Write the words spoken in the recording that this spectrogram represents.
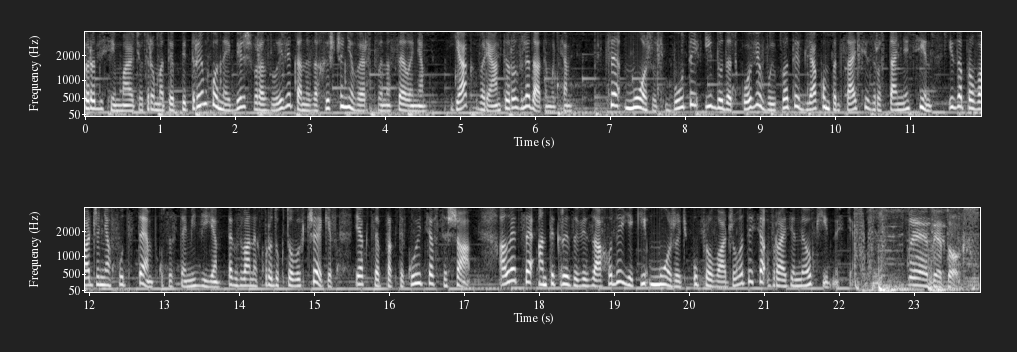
Передусім мають отримати підтримку найбільш вразливі та незахищені верстви населення. Як варіанти розглядатимуться? Це можуть бути і додаткові виплати для компенсації зростання цін і запровадження food stamp у системі дія, так званих продуктових чеків, як це практикується в США. Але це антикризові заходи, які можуть упроваджуватися в разі необхідності. Це детокс.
